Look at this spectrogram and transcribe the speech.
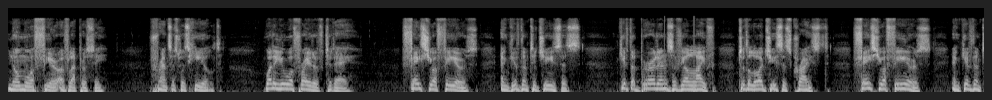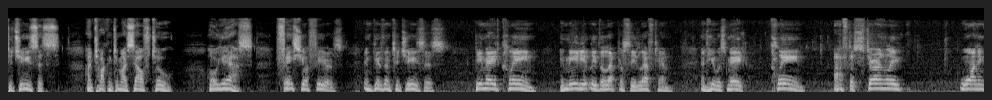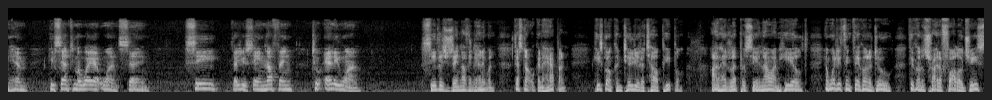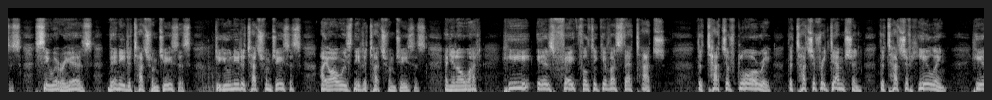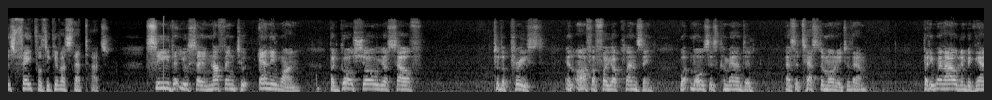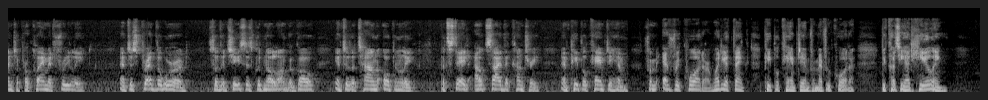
No more fear of leprosy. Francis was healed. What are you afraid of today? Face your fears and give them to Jesus. Give the burdens of your life to the Lord Jesus Christ. Face your fears and give them to Jesus. I'm talking to myself too. Oh, yes. Face your fears and give them to Jesus. Be made clean. Immediately the leprosy left him, and he was made clean. After sternly warning him, he sent him away at once, saying, See that you say nothing to anyone. See that you say nothing to anyone. That's not what's going to happen. He's going to continue to tell people I had leprosy and now I'm healed. And what do you think they're going to do? They're going to try to follow Jesus, see where he is. They need a touch from Jesus. Do you need a touch from Jesus? I always need a touch from Jesus. And you know what? He is faithful to give us that touch. The touch of glory, the touch of redemption, the touch of healing. He is faithful to give us that touch. See that you say nothing to anyone, but go show yourself to the priest and offer for your cleansing what Moses commanded as a testimony to them. But he went out and began to proclaim it freely and to spread the word so that Jesus could no longer go into the town openly, but stayed outside the country, and people came to him from every quarter. What do you think people came to him from every quarter? Because he had healing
